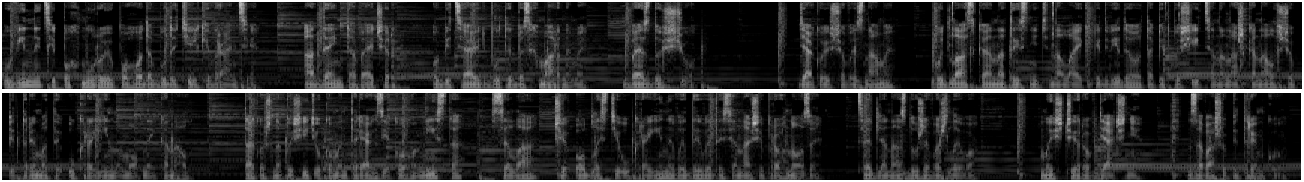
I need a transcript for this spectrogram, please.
У Вінниці похмурою погода буде тільки вранці, а день та вечір обіцяють бути безхмарними, без дощу. Дякую, що ви з нами. Будь ласка, натисніть на лайк під відео та підпишіться на наш канал, щоб підтримати україномовний канал. Також напишіть у коментарях, з якого міста, села чи області України ви дивитеся наші прогнози. Це для нас дуже важливо. Ми щиро вдячні за вашу підтримку.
